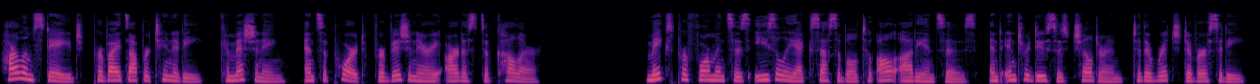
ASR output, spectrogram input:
Harlem Stage provides opportunity, commissioning, and support for visionary artists of color. Makes performances easily accessible to all audiences and introduces children to the rich diversity,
